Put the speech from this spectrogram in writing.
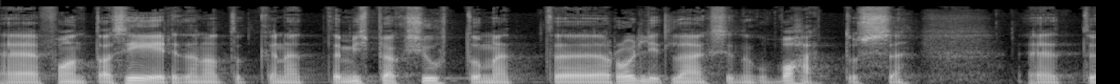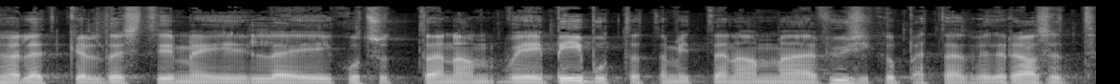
fantaseerida natukene, et mis peaks juhtuma, et äh, rollid läheksid nagu vahetusse. et ühel hetkel tõesti meil ei kutsuta enam või ei peibutata mitte enam äh, füüsikaõpetajaid, vaid reaalselt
